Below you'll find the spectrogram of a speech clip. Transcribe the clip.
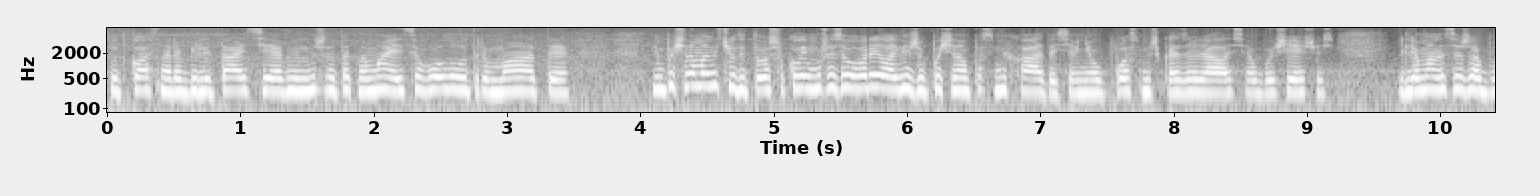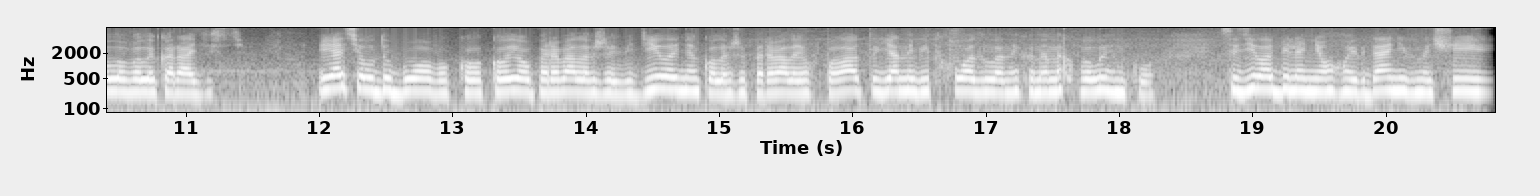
Тут класна реабілітація, він вже так намагається голову тримати. Він починав мене чути, тому що коли йому щось говорила, він вже починав посміхатися, в нього посмішка з'являлася або ще щось. І для мене це вже була велика радість. І я цілодобово, коли його перевели вже в відділення, коли вже перевели його в палату, я не відходила не на хвилинку. Сиділа біля нього і вдень, і вночі.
